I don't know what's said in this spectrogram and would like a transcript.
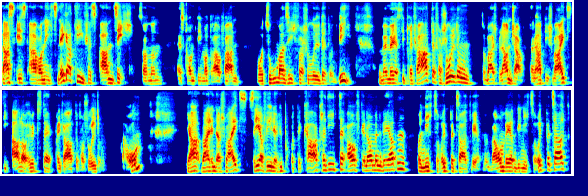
Das ist aber nichts Negatives an sich, sondern es kommt immer darauf an, wozu man sich verschuldet und wie. Und wenn wir jetzt die private Verschuldung zum Beispiel anschauen, dann hat die Schweiz die allerhöchste private Verschuldung. Warum? Ja, weil in der Schweiz sehr viele Hypothekarkredite aufgenommen werden und nicht zurückbezahlt werden. Und warum werden die nicht zurückbezahlt?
